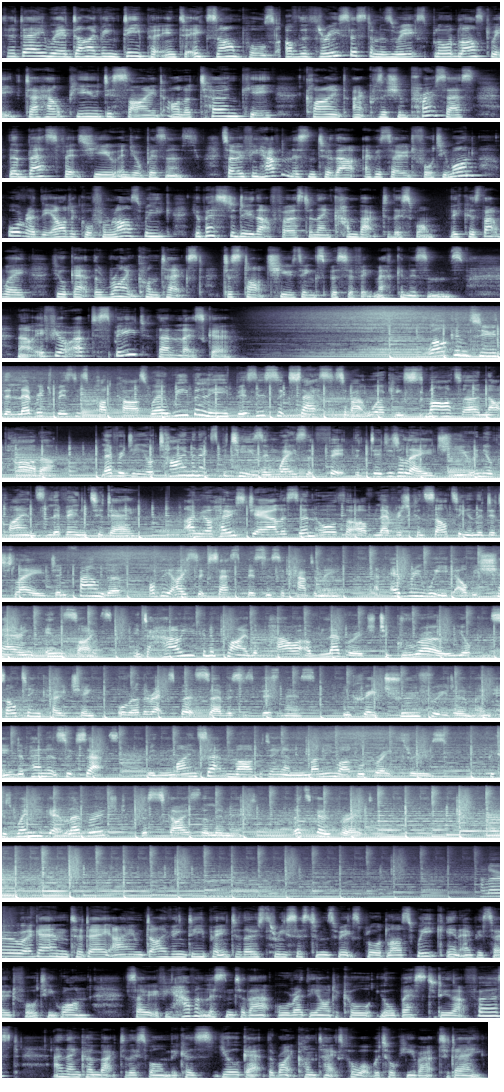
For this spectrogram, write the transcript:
Today, we're diving deeper into examples of the three systems we explored last week to help you decide on a turnkey client acquisition process that best fits you and your business. So, if you haven't listened to that episode 41 or read the article from last week, you're best to do that first and then come back to this one because that way you'll get the right context to start choosing specific mechanisms. Now, if you're up to speed, then let's go. Welcome to the Leverage Business Podcast, where we believe business success is about working smarter, not harder, leveraging your time and expertise in ways that fit the digital age you and your clients live in today. I'm your host, Jay Allyson, author of Leverage Consulting in the Digital Age and founder of the iSuccess Business Academy. And every week I'll be sharing insights into how you can apply the power of leverage to grow your consulting, coaching, or other expert services business and create true freedom and independent success with mindset, marketing, and money model breakthroughs. Because when you get leveraged, the sky's the limit. Let's go for it. Hello again. Today I am diving deeper into those three systems we explored last week in episode 41. So if you haven't listened to that or read the article, you're best to do that first and then come back to this one because you'll get the right context for what we're talking about today.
